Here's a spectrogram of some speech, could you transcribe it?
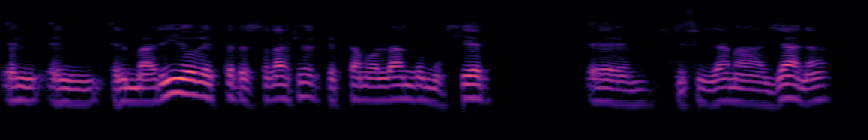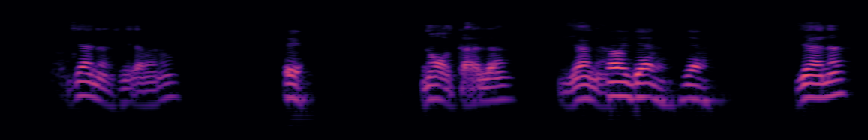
el marido de este personaje del que estamos hablando, mujer, eh, que se llama Yana. Yana se llama, ¿no? Sí. No, Tala, Yana. No, Yana, ya. Yana,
